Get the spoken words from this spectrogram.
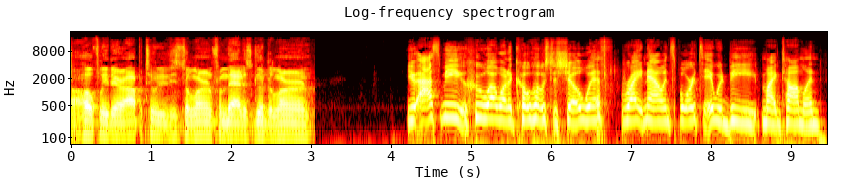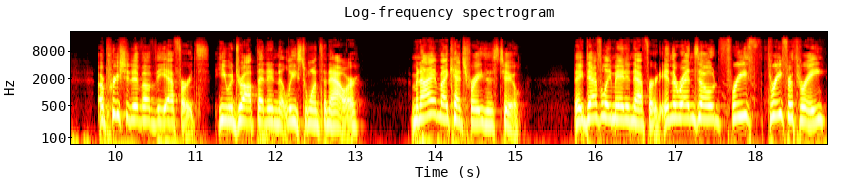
uh, hopefully there are opportunities to learn from that. It's good to learn. You asked me who I want to co host a show with right now in sports, it would be Mike Tomlin. Appreciative of the efforts. He would drop that in at least once an hour. I mean, I have my catchphrases too. They definitely made an effort. In the red zone, free three for three.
